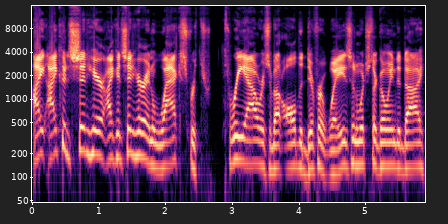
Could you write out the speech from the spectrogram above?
I, I could sit here, I could sit here and wax for th- three hours about all the different ways in which they're going to die.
